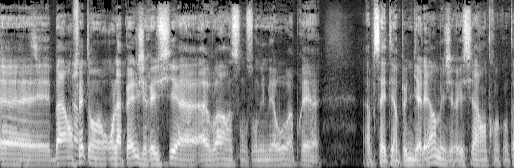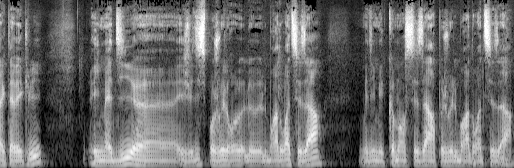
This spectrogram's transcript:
Euh, bah, en fait, on, on l'appelle. J'ai réussi à, à avoir son, son numéro. Après, euh, après, ça a été un peu une galère, mais j'ai réussi à rentrer en contact avec lui. Et il m'a dit, euh, et je lui ai dit, c'est pour jouer le, rôle- le- le bras droit de César. Il m'a dit, mais comment César peut jouer le bras droit de César?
